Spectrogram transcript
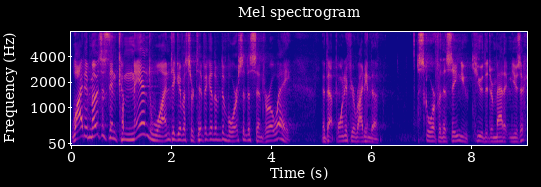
why did Moses then command one to give a certificate of divorce and to send her away? At that point, if you're writing the score for this scene, you cue the dramatic music,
